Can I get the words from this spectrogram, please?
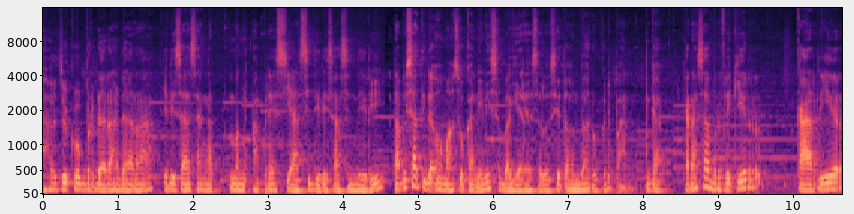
cukup berdarah-darah. Jadi saya sangat mengapresiasi diri saya sendiri. Tapi saya tidak memasukkan ini sebagai resolusi tahun baru ke depan. Enggak. Karena saya berpikir karir,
